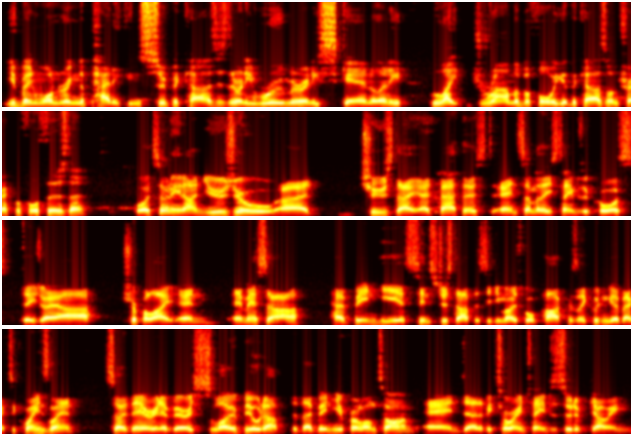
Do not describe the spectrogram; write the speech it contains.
You've been wandering the paddock in supercars. Is there any rumour, any scandal, any late drama before we get the cars on track before Thursday? Well, it's certainly an unusual uh, Tuesday at Bathurst, and some of these teams, of course, DJR, Triple Eight, and MSR, have been here since just after Sydney Motorsport Park because they couldn't go back to Queensland. So they're in a very slow build up that they've been here for a long time, and uh, the Victorian teams are sort of going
